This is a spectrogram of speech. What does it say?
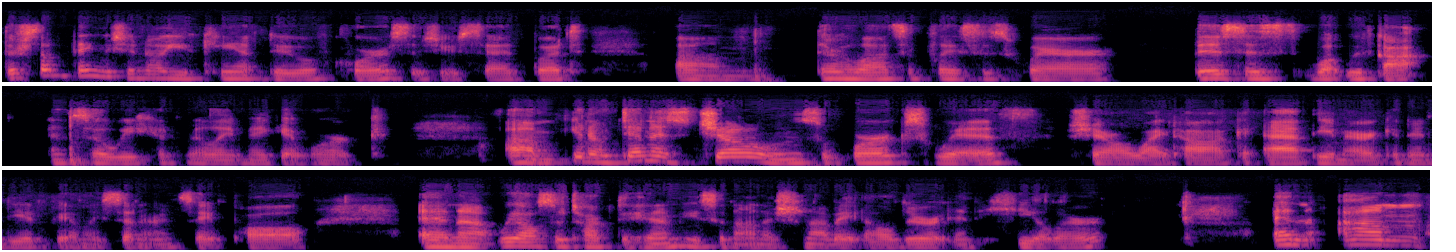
There's some things you know you can't do, of course, as you said, but um, there are lots of places where this is what we've got, and so we can really make it work. Um, you know, Dennis Jones works with Cheryl Whitehawk at the American Indian Family Center in St. Paul. And uh, we also talked to him. He's an Anishinaabe elder and healer. And, um,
